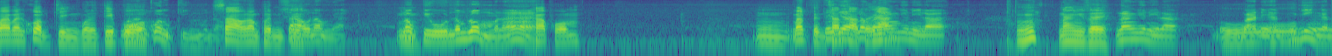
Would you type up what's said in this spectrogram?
ว่ามันความจริงบ่ได้ติปูว่าความจริงพุ่นเศร้าน้ำเพิ่นเศร้าน้ำเนี่ยอืม เราปิวน้ำล่มมานะครับผม อืมมันเป็นสัญชาเราตก็ญาณนั่งอยู่นี่ละอือนั่งอยู่ไสนั่งอยู่นี่ละโอ้ บ้านนี้หันผู้ยิ่งกัน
